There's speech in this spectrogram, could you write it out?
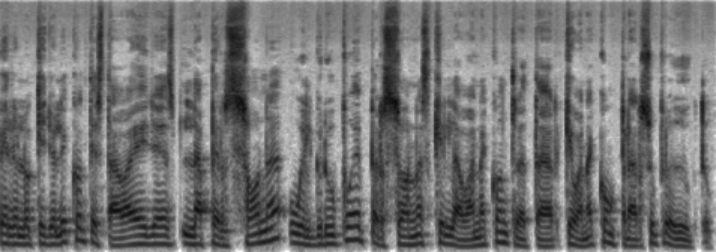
Pero lo que yo le contestaba a ella es la persona o el grupo de personas que la van a contratar, que van a comprar su producto,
